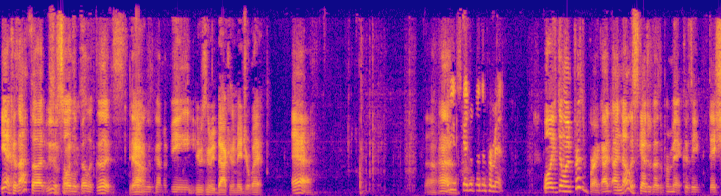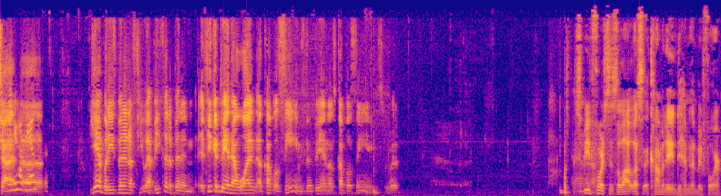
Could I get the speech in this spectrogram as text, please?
Yeah, because I thought we were sold a bill of goods. that Yeah. he was gonna be. He was going to be back in a major way. Yeah. So, uh, Maybe his schedule doesn't permit. well, he's doing Prison Break. I I know his schedule doesn't permit because he they shot. Then you have the uh, answer. Yeah, but he's been in a few. ep- He could have been in. If he could be in that one, a couple of scenes, then be in those couple of scenes. But Speed know. Force is a lot less accommodating to him than before.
